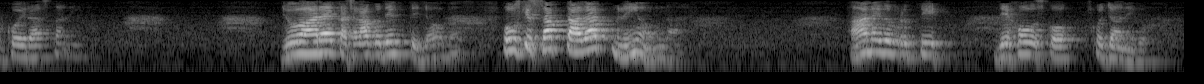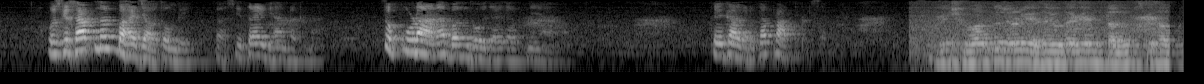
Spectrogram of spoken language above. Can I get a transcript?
और कोई रास्ता नहीं। जो आ रहा है, कचरा को देखते जाओ बस। उसके सब तादाद नहीं होना। आने दो वृत्ति देखो उसको उसको जाने दो। उसके साथ न बह जाओ तुम भी। बस इतना ही ध्यान रखना। तो कूड़ा आना बंद हो जाएगा अपने आप। तो एकाग्रता प्राप्त कर सकते ऐसा ही होता है कि उसके साथ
